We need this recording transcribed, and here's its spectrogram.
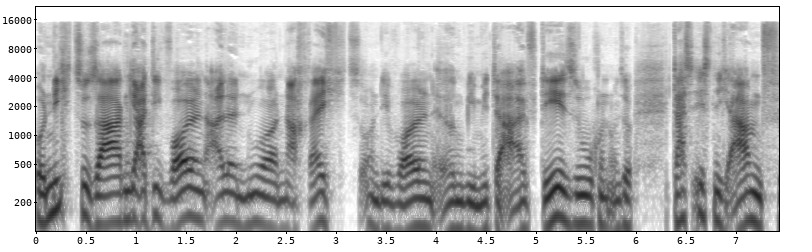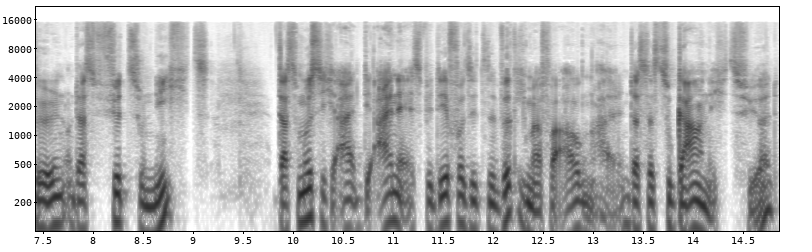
und nicht zu sagen, ja, die wollen alle nur nach rechts und die wollen irgendwie mit der AfD suchen und so. Das ist nicht abendfüllen und das führt zu nichts. Das muss sich die eine SPD-Vorsitzende wirklich mal vor Augen halten, dass das zu gar nichts führt,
